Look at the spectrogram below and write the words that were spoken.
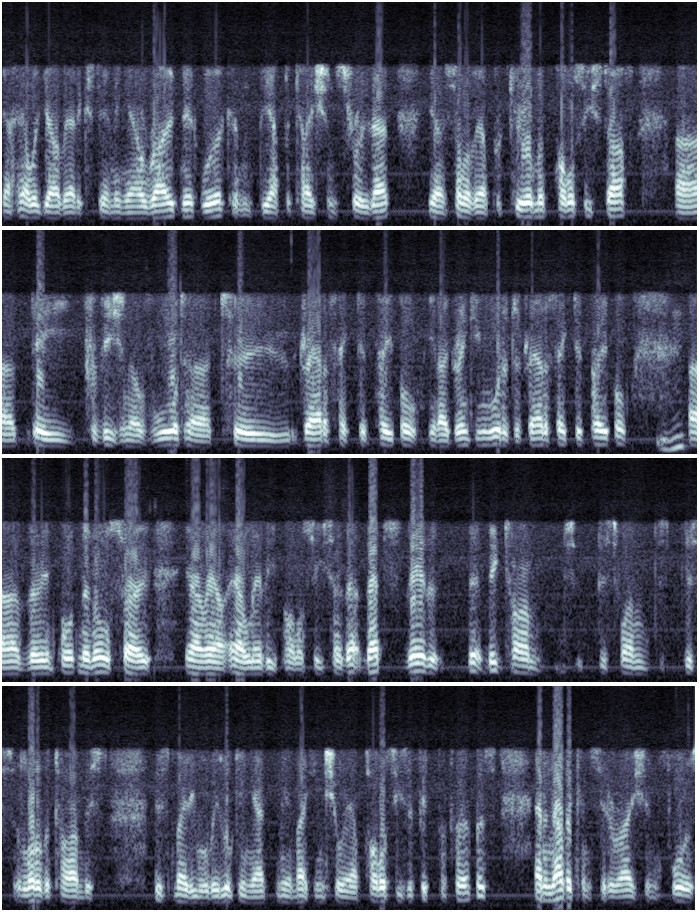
you know, how we go about extending our road network and the applications through that, you know, some of our procurement policy stuff, uh, the provision of water to drought-affected people, you know, drinking water to drought-affected people, mm-hmm. uh, very important, and also, you know, our, our levy policy. So that that's they're the big time. This one, this a lot of the time, this this meeting will be looking at you know, making sure our policies are fit for purpose. And another consideration for us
